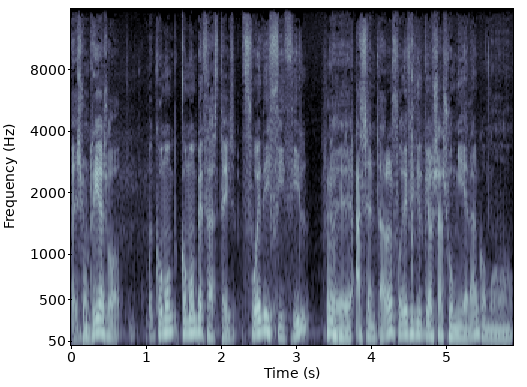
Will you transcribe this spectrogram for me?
es un riesgo. ¿Cómo, cómo empezasteis? ¿Fue difícil eh, asentaros? ¿Fue difícil que os asumieran como,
